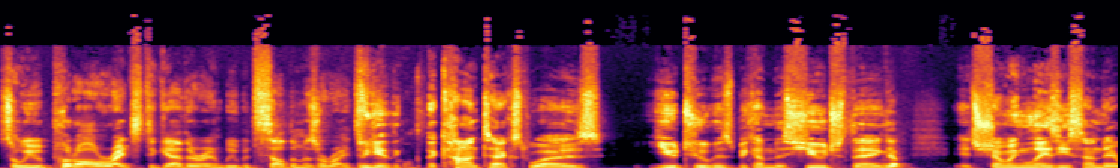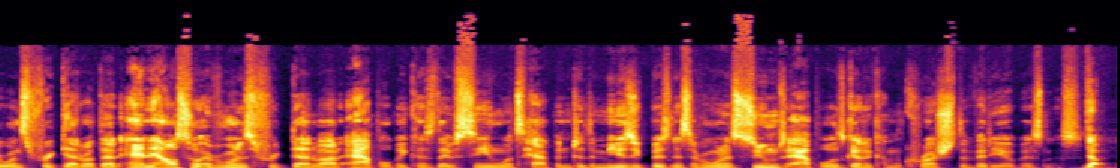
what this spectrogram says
So we would put all rights together and we would sell them as a rights Yeah, vehicle. the, the context was YouTube has become this huge thing. Yep. It's showing Lazy Sunday. Everyone's freaked out about that. And also, everyone is freaked out about Apple because they've seen what's happened to the music business. Everyone assumes Apple is going to come crush the video business. Yep.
